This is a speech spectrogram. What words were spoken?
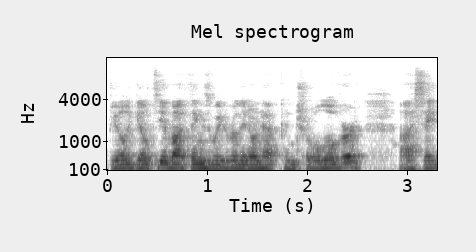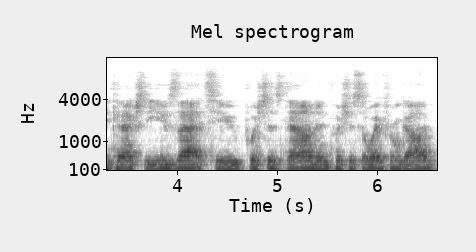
feel guilty about things we really don't have control over. Uh, Satan can actually use that to push us down and push us away from God.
